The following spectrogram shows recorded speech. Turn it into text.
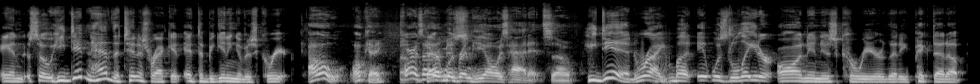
And so he didn't have the tennis racket at the beginning of his career. Oh, okay. As far as I remember was, him, he always had it. So he did, right. Hmm. But it was later on in his career that he picked that up.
